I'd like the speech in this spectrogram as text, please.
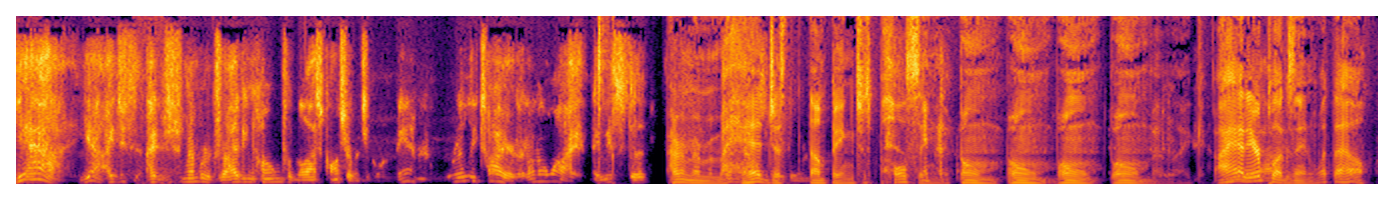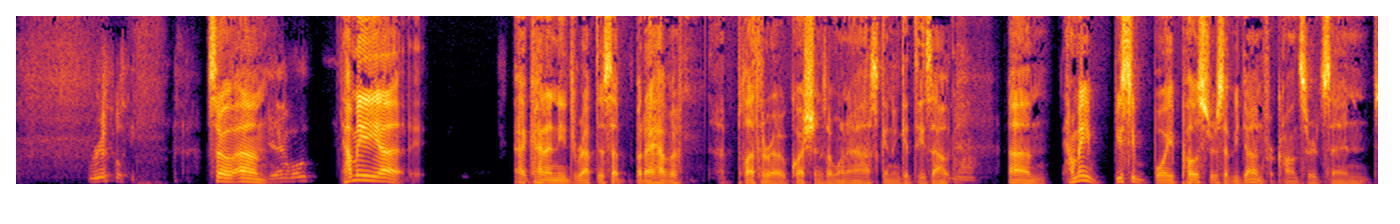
yeah, yeah. I just I just remember driving home from the last concert and going, man, I'm really tired. I don't know why. Maybe it's the. I remember my head just thumping, just pulsing, like boom, boom, boom, boom. And like I had yeah. earplugs in. What the hell? Really? So, um, yeah. Well, how many? Uh, I kind of need to wrap this up, but I have a a plethora of questions I want to ask and get these out. Yeah. Um, how many Beastie Boy posters have you done for concerts, and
